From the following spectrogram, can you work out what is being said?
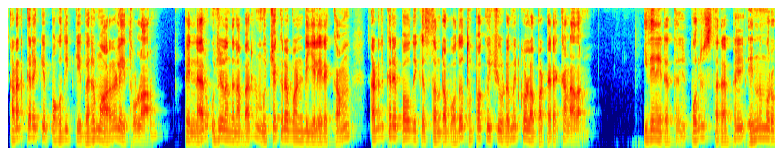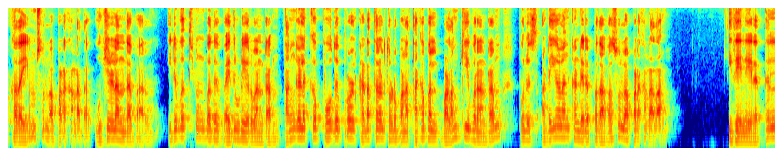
கடற்கரைக்கு பகுதிக்கு வருமாறு அழைத்துள்ளார். பின்னர் உயிரிழந்த நபர் முச்சக்கர வண்டியில் இருக்கும் கடற்கரை பகுதிக்கு சென்றபோது துப்பாக்கிச்சூடு மேற்கொள்ளப்பட்டிருக்கிறது. இதே நேரத்தில் போலீஸ் தரப்பில் இன்னுமொரு கதையும் சொல்லப்படுகின்றது உயிரிழந்தவர் இருபத்தி ஒன்பது வயதுடையவர் என்றும் தங்களுக்கு போதைப்பொருள் கடத்தல் தொடர்பான தகவல் வழங்கியவர் என்றும் போலீஸ் அடையாளம் கண்டிருப்பதாக சொல்லப்படுகின்றது இதே நேரத்தில்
